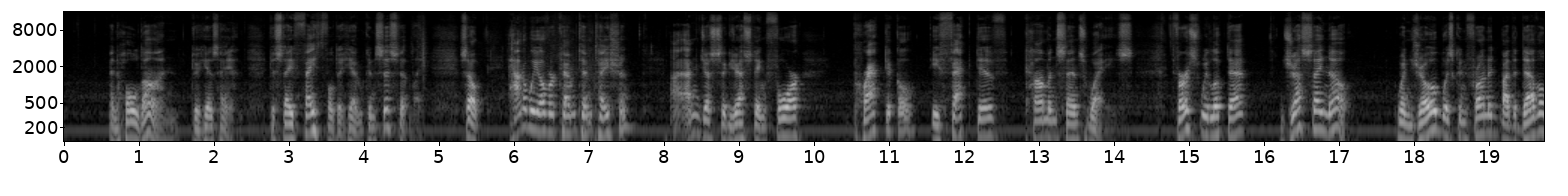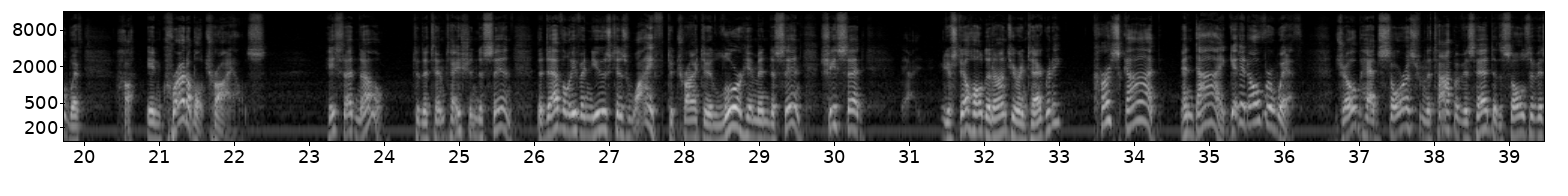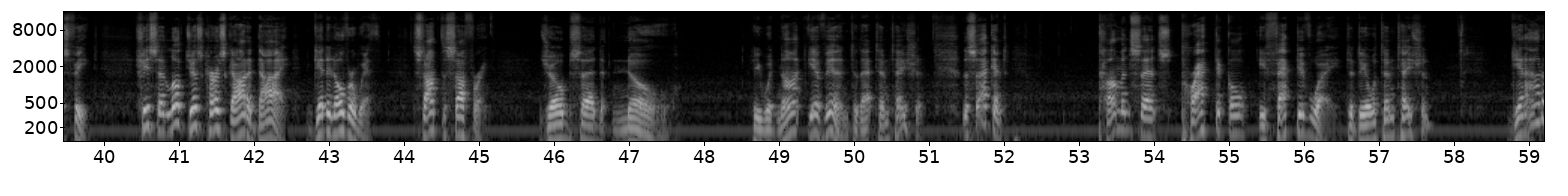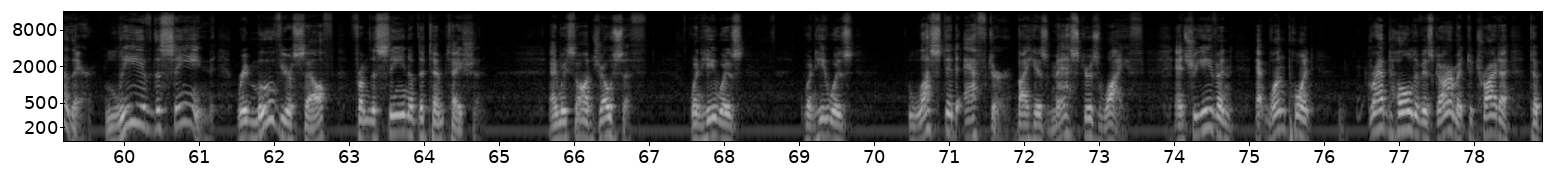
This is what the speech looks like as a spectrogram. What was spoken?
and hold on to His hand, to stay faithful to Him consistently. So, how do we overcome temptation? I'm just suggesting four practical, effective, common sense ways. First, we looked at just say no. When Job was confronted by the devil with incredible trials, he said no to the temptation to sin. The devil even used his wife to try to lure him into sin. She said, You're still holding on to your integrity? Curse God and die. Get it over with. Job had sores from the top of his head to the soles of his feet. She said, Look, just curse God and die. Get it over with. Stop the suffering. Job said, No. He would not give in to that temptation. The second common sense, practical, effective way to deal with temptation? Get out of there. Leave the scene. Remove yourself from the scene of the temptation. And we saw Joseph when he was when he was lusted after by his master's wife. And she even at one point grabbed hold of his garment to try to, to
